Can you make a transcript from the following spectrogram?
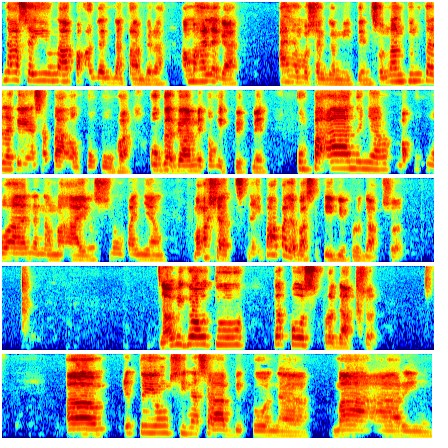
nasa iyo napakagandang camera, ang mahalaga, alam mo siyang gamitin. So nandun talaga yan sa taong kukuha o gagamit ng equipment kung paano niya makukuha na ng maayos yung kanyang mga shots na ipapalabas sa TV production. Now we go to the post-production. Um, ito yung sinasabi ko na maaaring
